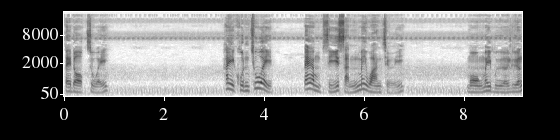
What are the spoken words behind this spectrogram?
แต่ดอกสวย ให้คุณช่วยแต้มสีสันไม่วางเฉย มองไม่เบื่อเหลือง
